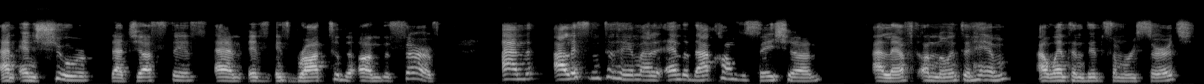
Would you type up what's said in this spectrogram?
and ensure that justice and is, is brought to the underserved. And I listened to him at the end of that conversation. I left unknown to him. I went and did some research.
